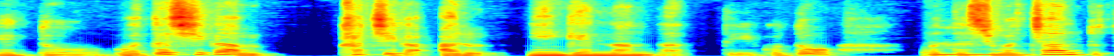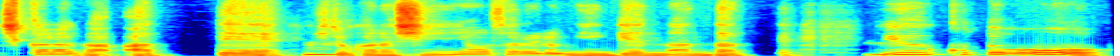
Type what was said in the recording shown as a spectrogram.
えっと、私が価値がある人間なんだっていうこと、私はちゃんと力があって、うん。人から信用される人間なんだっていうことを、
